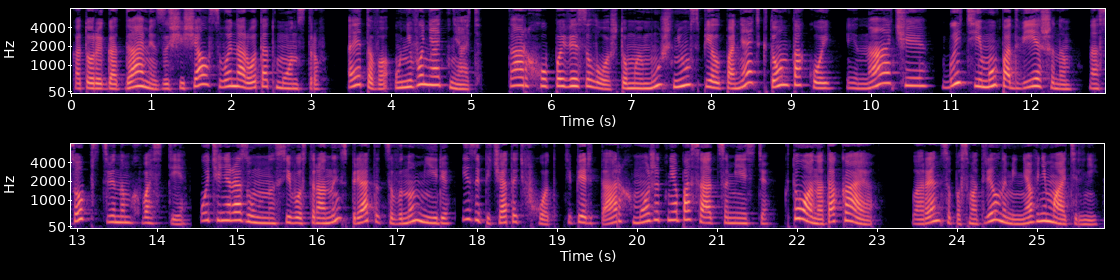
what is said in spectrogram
который годами защищал свой народ от монстров. Этого у него не отнять. Тарху повезло, что мой муж не успел понять, кто он такой. Иначе быть ему подвешенным на собственном хвосте. Очень разумно с его стороны спрятаться в ином мире и запечатать вход. Теперь Тарх может не опасаться мести. Кто она такая? Лоренцо посмотрел на меня внимательней,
